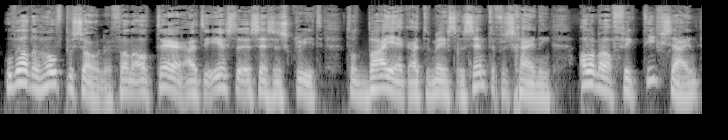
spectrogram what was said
Hoewel de hoofdpersonen van Altair uit de eerste Assassin's Creed tot Bayek uit de meest recente verschijning allemaal fictief zijn,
